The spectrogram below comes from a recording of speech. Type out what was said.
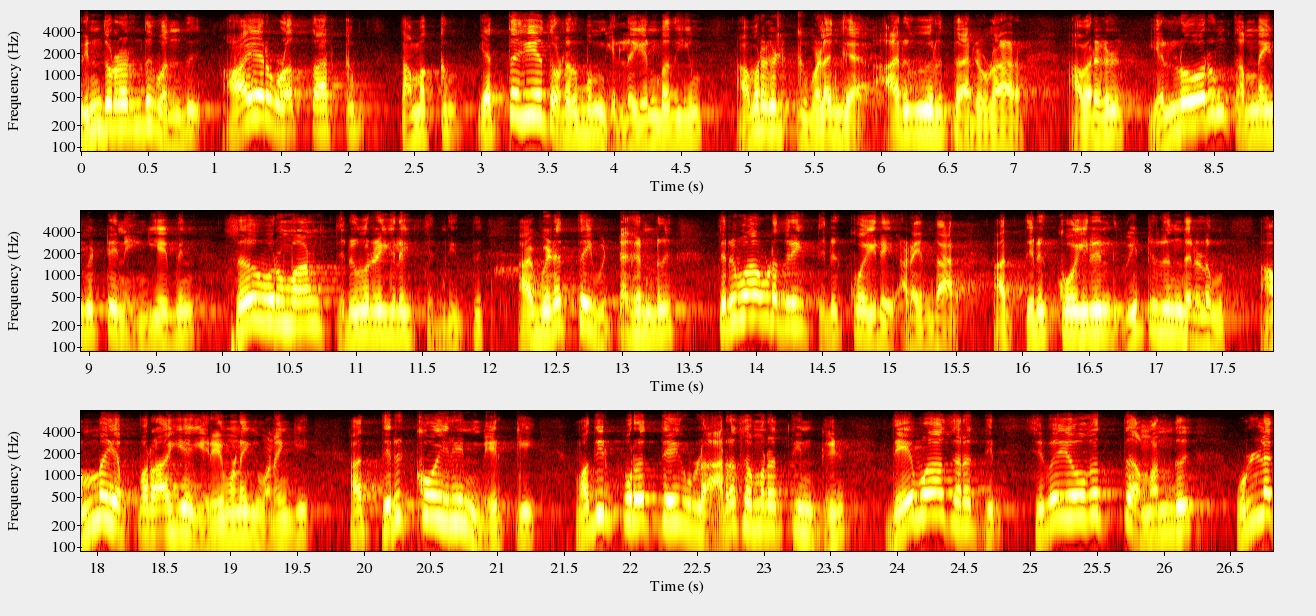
பின்தொடர்ந்து வந்து ஆயர் குலத்தார்க்கும் தமக்கும் எத்தகைய தொடர்பும் இல்லை என்பதையும் அவர்களுக்கு விளங்க அறிவுறுத்து அருளார். அவர்கள் எல்லோரும் தம்மை விட்டு நீங்கிய பின் சிவபெருமான் திருவுரைகளை சிந்தித்து அவ்விடத்தை விட்டகன்று திருவாவடுதுறை திருக்கோயிலை அடைந்தார். அத்திருக்கோயிலில் வீற்றிருந்தரிடம் அம்மையப்பராகிய இறைவனை வணங்கி அத்திருக்கோயிலின் மேற்கே மதிர்ப்புறத்தே உள்ள அரசமரத்தின் கீழ் தேவாசரத்தில் சிவயோகத்து அமர்ந்து உள்ள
